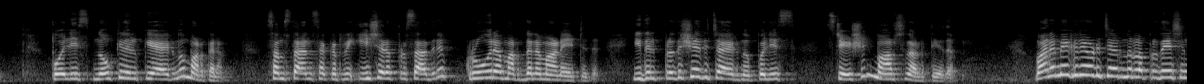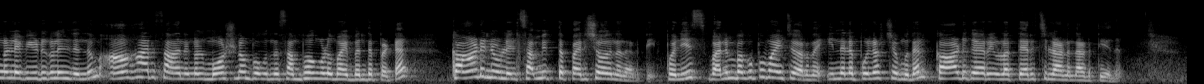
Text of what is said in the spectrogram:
പോലീസ് നോക്കി നിൽക്കുകയായിരുന്നു മർദ്ദനം. സംസ്ഥാന സെക്രട്ടറി ഈശ്വരപ്രസാദിന് ക്രൂര മർദ്ദനമാണ് ഏറ്റത്. ഇതിൽ പ്രതിഷേധിച്ചായിരുന്നു പോലീസ് സ്റ്റേഷൻ മാർച്ച് നടത്തിയത്. വനമേഖലയോട് ചേർന്നുള്ള പ്രദേശങ്ങളിലെ വീടുകളിൽ നിന്നും ആഹാര സാധനങ്ങൾ മോഷണം പോകുന്ന സംഭവങ്ങളുമായി ബന്ധപ്പെട്ട് കാടിനുള്ളിൽ സംയുക്ത പരിശോധന നടത്തി. പോലീസ് വനം വകുപ്പുമായി ചേർന്ന് ഇന്നലെ പുലർച്ചെ മുതൽ കാട് കയറിയുള്ള തെരച്ചിലാണ് നടത്തിയത്.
